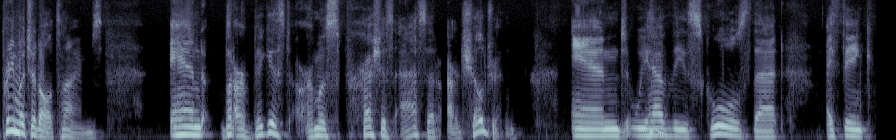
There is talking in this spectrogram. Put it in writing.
pretty much at all times. And but our biggest, our most precious asset are children. And we have these schools that I think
